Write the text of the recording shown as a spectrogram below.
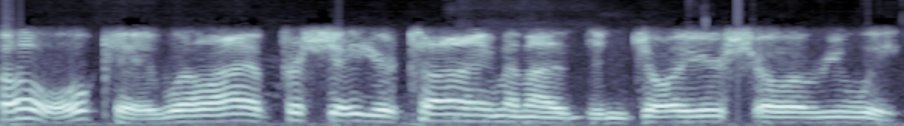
Oh, okay. Well, I appreciate your time, and I enjoy your show every week.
